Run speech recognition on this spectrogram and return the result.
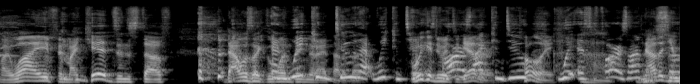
my wife and my kids and stuff. That was like the and one we thing can that I thought do about. that. We can take We can as do it far as I can do. Totally. we- as far as I'm Now that you concerned,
